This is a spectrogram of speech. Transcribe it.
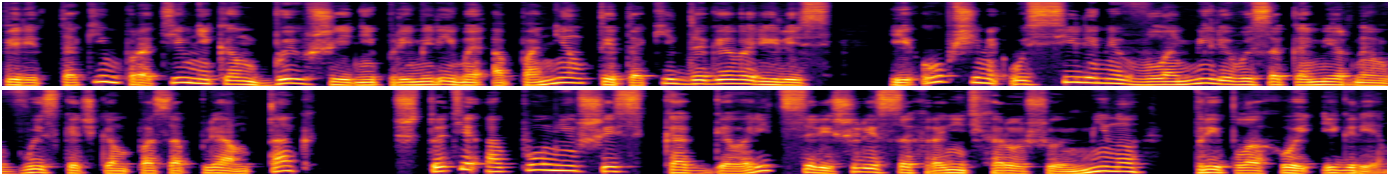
Перед таким противником бывшие непримиримые оппоненты таки договорились и общими усилиями вломили высокомерным выскочкам по соплям так, что те, опомнившись, как говорится, решили сохранить хорошую мину при плохой игре.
